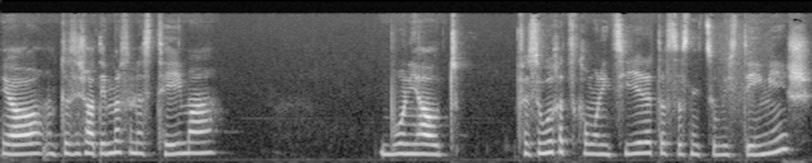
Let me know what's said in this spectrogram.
Ja, und das ist halt immer so ein Thema, wo ich halt versuche zu kommunizieren, dass das nicht so mein Ding ist.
